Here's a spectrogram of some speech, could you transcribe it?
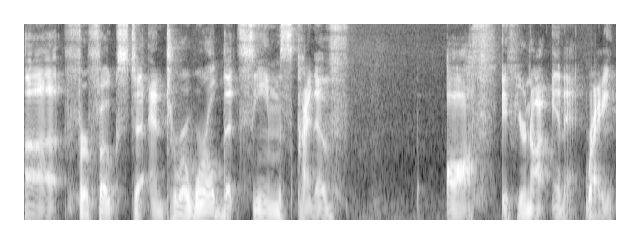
uh, for folks to enter a world that seems kind of off if you're not in it right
